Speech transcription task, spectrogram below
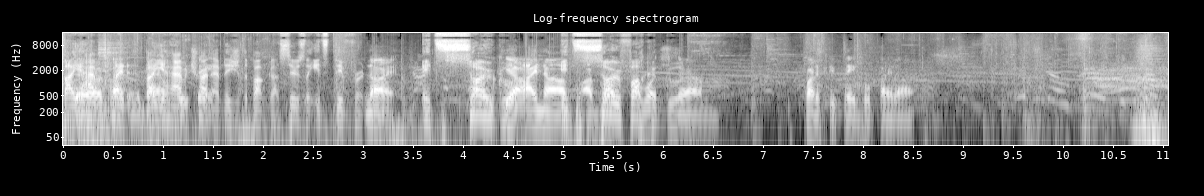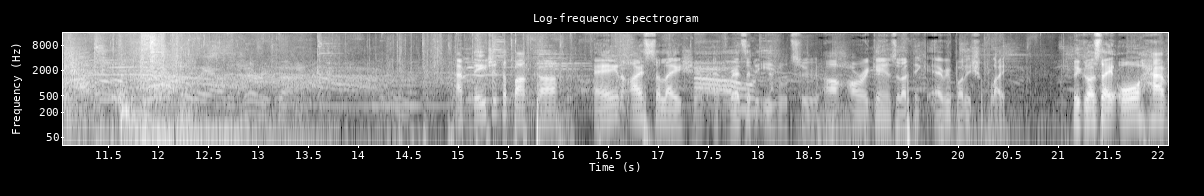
But you haven't back played in the but you haven't tried Amnesia: The Bunker. Seriously, it's different. No, It's so good. yeah, I know. I've- It's I've so I fucking watched, good. Um, quite a few people play that. Amnesia: The Bunker, Alien Isolation, and Resident Evil 2 are horror games that I think everybody should play. Because they all have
